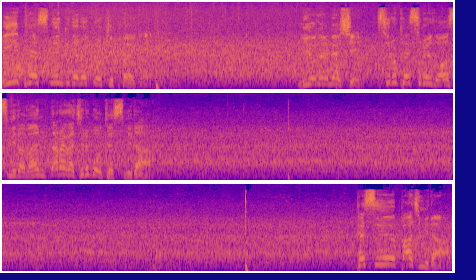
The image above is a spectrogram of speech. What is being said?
이 패스는 그대로 골키퍼에게 리오넬 메시 스루 패스를 넣었습니다만 따라가지를 못했습니다. 패스 빠집니다.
